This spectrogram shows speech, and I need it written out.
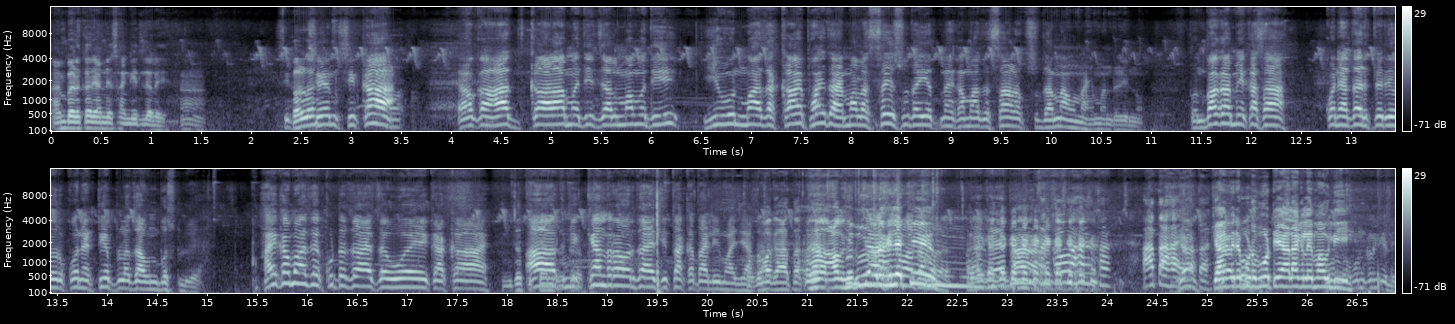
आंबेडकर यांनी सांगितलेलं आहे. हा. कळलं? शिक्षण शिका. बघा आज काळामध्ये जन्मामध्ये येऊन माझा काय फायदा आहे? मला सही सुद्धा येत नाही का? माझं शाळात सुद्धा नाव नाही मंडळीनं. पण बघा मी कसा कोण्या दर्तरीवर कोण्या टेपला जाऊन बसलोय. आहे का माझं? कुठं जायचं? वय का काय? आज मी केंद्रावर जायची ताकद आली माझी आता आता. बघा आता. हा, आ, हे दूर राहिले की. आता आहे आता. कॅमेरे पुढे बोट यायला लागले माऊली. कोणकडे गेले?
